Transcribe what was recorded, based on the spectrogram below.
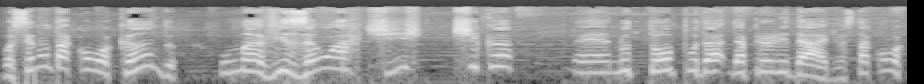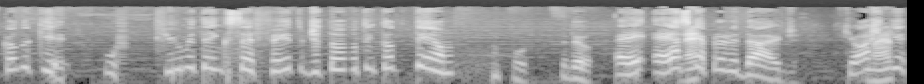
Você não está colocando uma visão artística é, no topo da, da prioridade. Você está colocando que o filme tem que ser feito de tanto em tanto tempo, entendeu? É, é essa né? é a prioridade. Que eu acho né? que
